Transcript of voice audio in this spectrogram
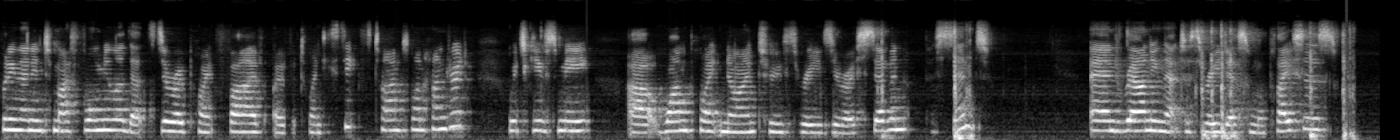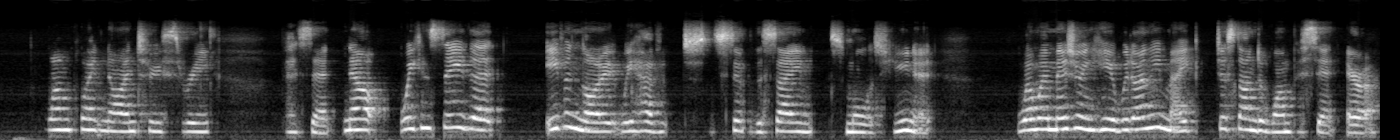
Putting that into my formula, that's 0.5 over 26 times 100, which gives me uh, 1.92307%. And rounding that to three decimal places, 1.923%. Now, we can see that even though we have the same smallest unit, when we're measuring here, we'd only make just under 1% error,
